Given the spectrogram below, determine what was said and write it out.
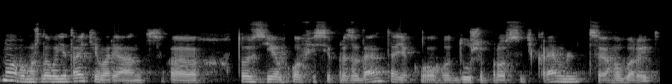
Ну або можливо є третій варіант. Е, Хтось є в офісі президента, якого дуже просить Кремль це говорити.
